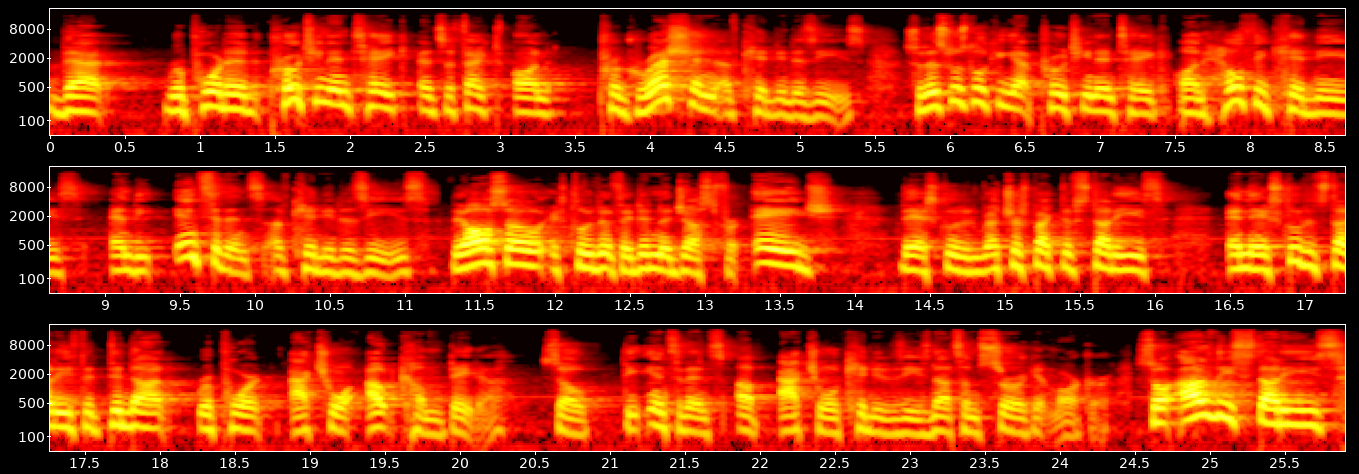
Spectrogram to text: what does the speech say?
that reported protein intake and its effect on progression of kidney disease. So this was looking at protein intake on healthy kidneys and the incidence of kidney disease. They also excluded if they didn't adjust for age, they excluded retrospective studies, and they excluded studies that did not report actual outcome data. So the incidence of actual kidney disease, not some surrogate marker. So out of these studies,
